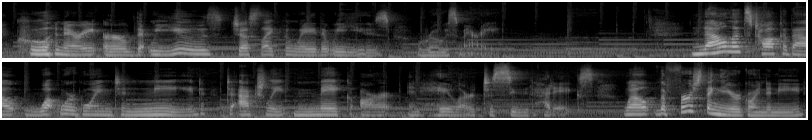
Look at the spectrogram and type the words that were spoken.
culinary herb that we use just like the way that we use rosemary. Now let's talk about what we're going to need to actually make our inhaler to soothe headaches. Well, the first thing you're going to need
